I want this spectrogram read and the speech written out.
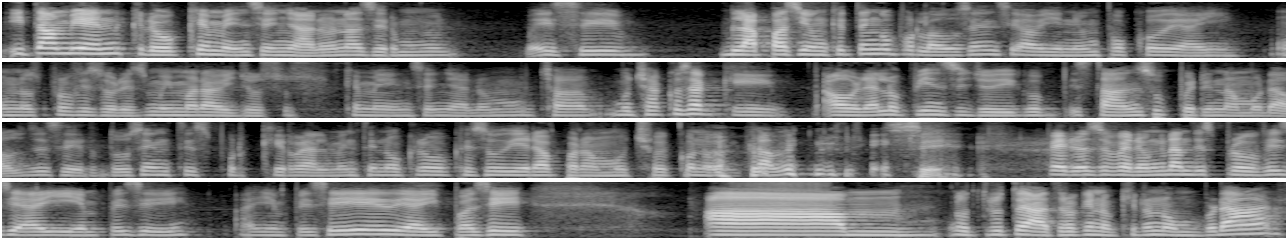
Y también creo que me enseñaron a ser mu- ese la pasión que tengo por la docencia viene un poco de ahí. Unos profesores muy maravillosos que me enseñaron mucha, mucha cosa que ahora lo pienso. Yo digo, estaban súper enamorados de ser docentes porque realmente no creo que eso diera para mucho económicamente. Sí. Pero se fueron grandes profes y ahí empecé. Ahí empecé, de ahí pasé a mm, otro teatro que no quiero nombrar.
